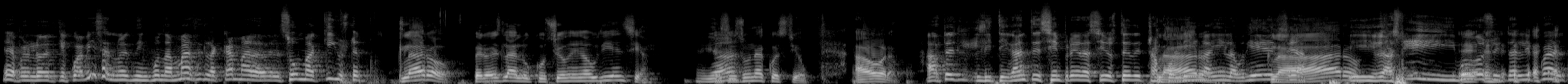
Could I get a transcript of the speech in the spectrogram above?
Eh, pero lo que coavisa no es ninguna más, es la cámara del Zoom aquí, usted. Claro, pero es la alocución en audiencia. ¿ya? Esa es una cuestión. Ahora, A usted litigante siempre era así, usted de trampolín Claro, ahí en la audiencia. claro. Y así, y Eh, tal y cual.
